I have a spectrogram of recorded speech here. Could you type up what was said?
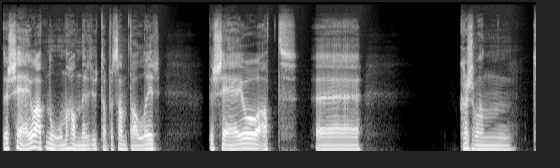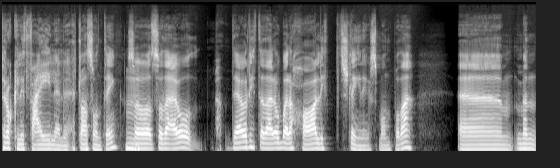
Det skjer jo at noen havner litt utafor samtaler. Det skjer jo at øh, Kanskje man tråkker litt feil, eller et eller annet sånt ting. Mm. Så, så det er jo Det er jo litt det der å bare ha litt slingringsmonn på det. Eh, men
